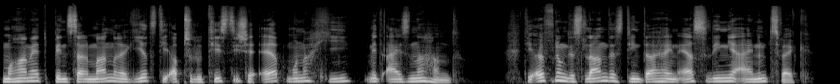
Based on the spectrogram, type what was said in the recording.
Mohammed bin Salman regiert die absolutistische Erbmonarchie mit eiserner Hand. Die Öffnung des Landes dient daher in erster Linie einem Zweck,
